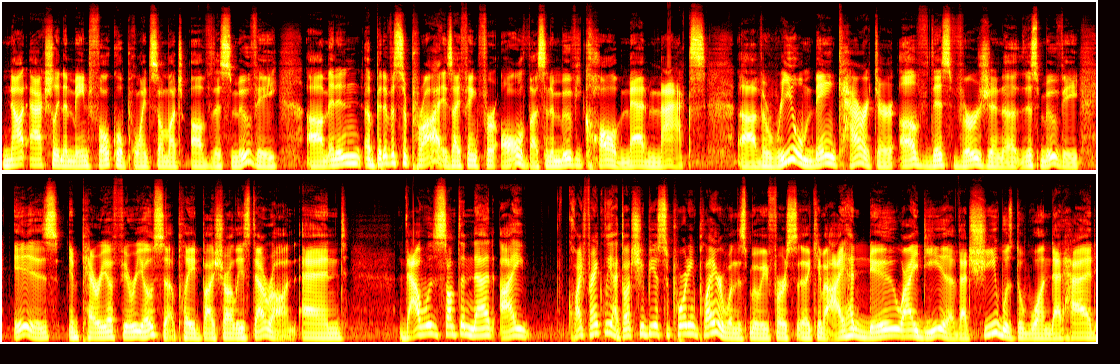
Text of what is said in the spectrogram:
not actually the main focal point so much of this movie, um, and in a bit of a surprise, I think, for all of us in a movie called Mad Max. Uh, the real main character of this version of this movie is Imperator Furiosa, played by Charlize Theron, and that was something that I quite frankly, I thought she'd be a supporting player when this movie first uh, came out. I had no idea that she was the one that had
